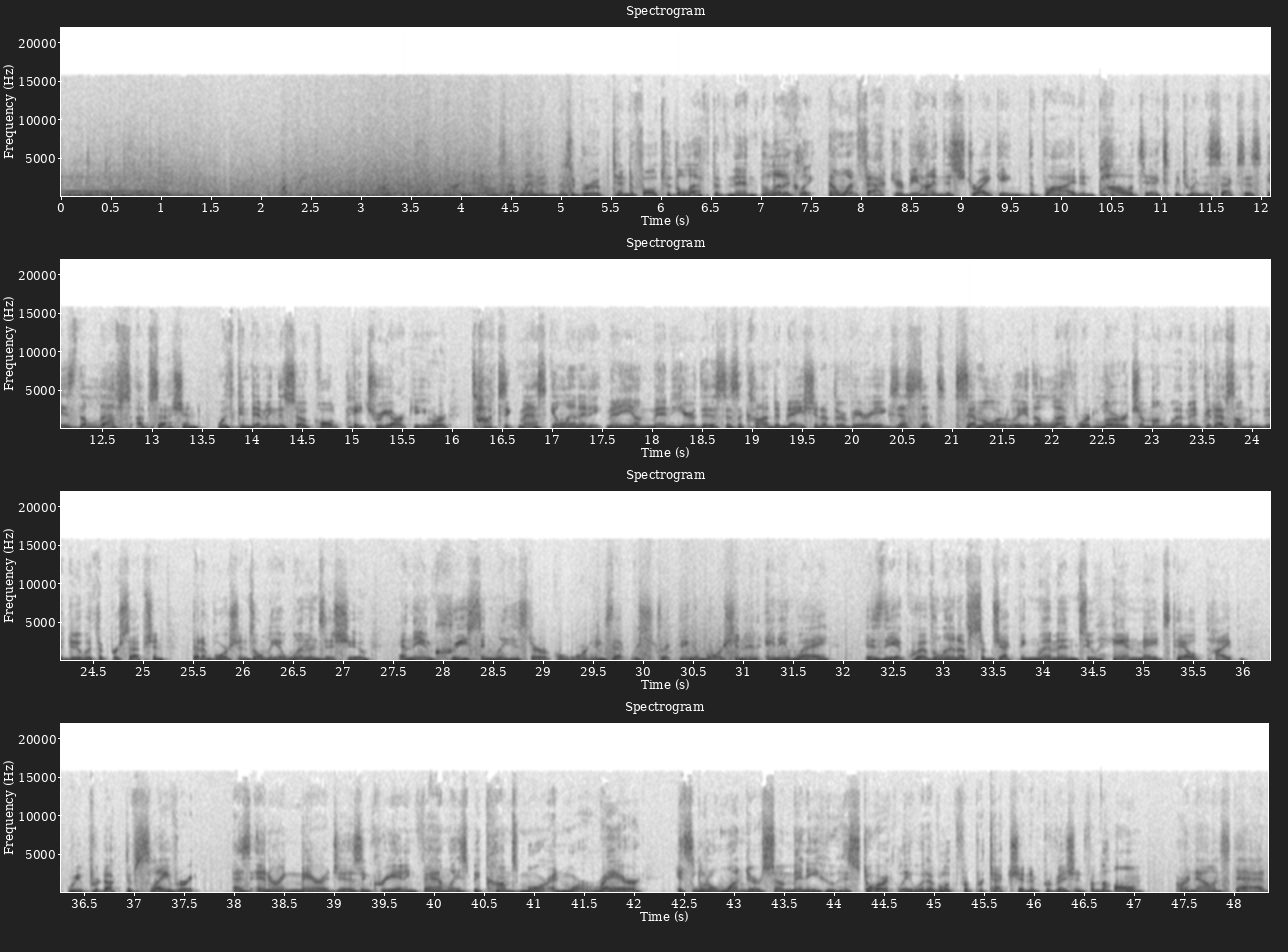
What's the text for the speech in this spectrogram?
For some time now is that women, as a group, tend to fall to the left of men politically. Now, one factor behind this striking divide in politics between the sexes is the left's obsession with condemning the so-called patriarchy or toxic masculinity. Many young men hear this as a condemnation of their very existence. Similarly, the leftward lurch among women could have something to do with the perception that abortion's only a women's issue and the increasingly hysterical warnings that restricting abortion in any way is the equivalent of subjecting women to handmaid's tale type reproductive slavery. As entering marriages and creating families becomes more and more rare, it's little wonder so many who historically would have looked for protection and provision from the home are now instead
